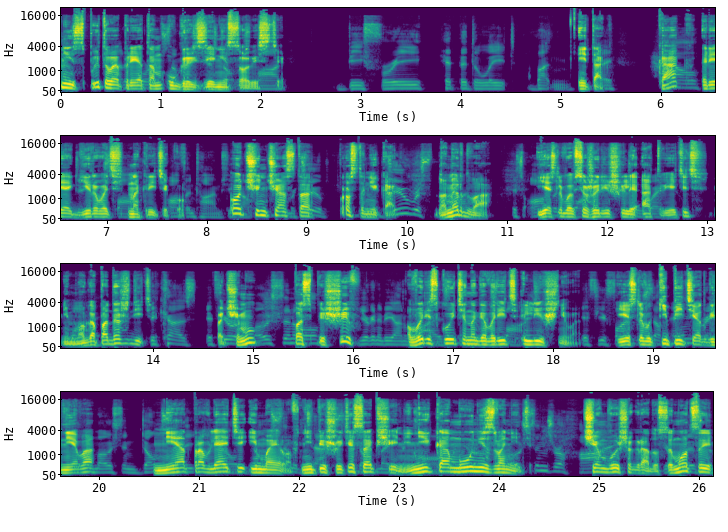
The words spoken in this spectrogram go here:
не испытывая при этом угрызений совести. Итак, как реагировать на критику? Очень часто просто никак. Номер два. Если вы все же решили ответить, немного подождите. Почему? Поспешив, вы рискуете наговорить лишнего. Если вы кипите от гнева, не отправляйте имейлов, не пишите сообщений, никому не звоните. Чем выше градус эмоций,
